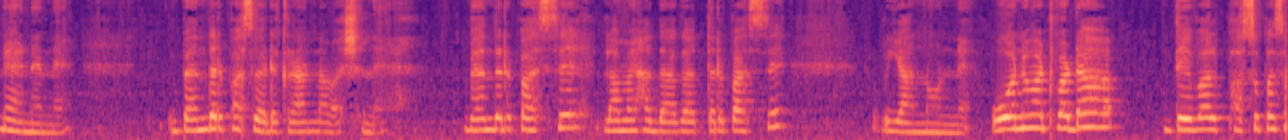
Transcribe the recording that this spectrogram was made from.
නෑ නෑ නෑ බැන්දර පස් වැඩ කරන්න අවශ්‍ය නෑ. බැන්දර පස්සේ ළමයි හදාගත්තට පස්සේ යන්න ඕනේ ඕනවට වඩා දේවල් පසුපස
